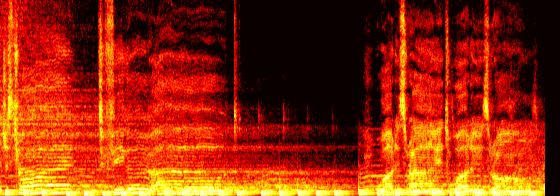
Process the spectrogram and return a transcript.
I just try to figure out what is right, what is wrong.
